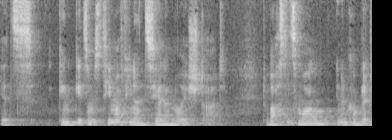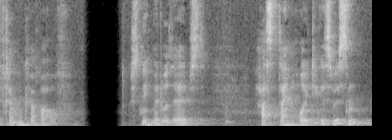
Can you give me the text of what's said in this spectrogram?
Jetzt geht es ums Thema finanzieller Neustart. Du wachst jetzt morgen in einem komplett fremden Körper auf. Du bist nicht mehr du selbst, hast dein heutiges Wissen,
